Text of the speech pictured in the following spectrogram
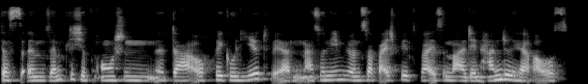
dass ähm, sämtliche Branchen äh, da auch reguliert werden. Also nehmen wir uns da beispielsweise mal den Handel heraus.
